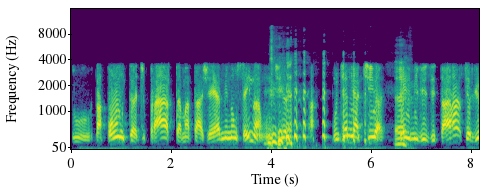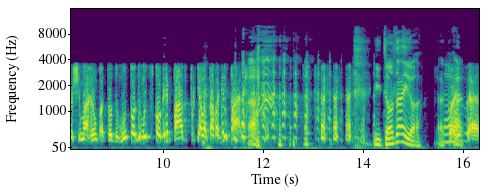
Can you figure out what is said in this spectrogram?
do- da ponta de prata, matar germe, não sei não. Um dia, um dia minha tia veio me visitar, serviu chimarrão para todo mundo, todo mundo ficou gripado, porque ela estava gripada. então tá aí, ó. Pois é,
